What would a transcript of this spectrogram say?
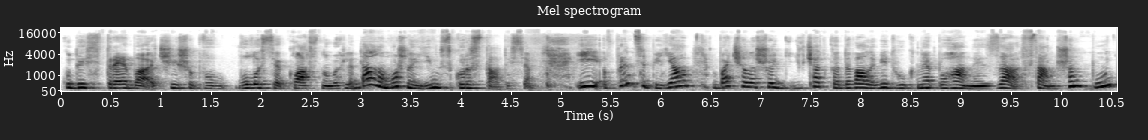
кудись треба, чи щоб волосся класно виглядало, можна їм скористатися. І, в принципі, я бачила, що дівчатка давали відгук непоганий за сам шампунь,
